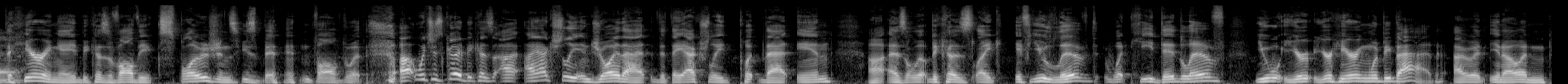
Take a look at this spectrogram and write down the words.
the, the hearing aid because of all the explosions he's been involved with, uh, which is good because I, I actually enjoy that that they actually put that in uh, as a little because like if you lived what he did live, you your your hearing would be bad. I would you know and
